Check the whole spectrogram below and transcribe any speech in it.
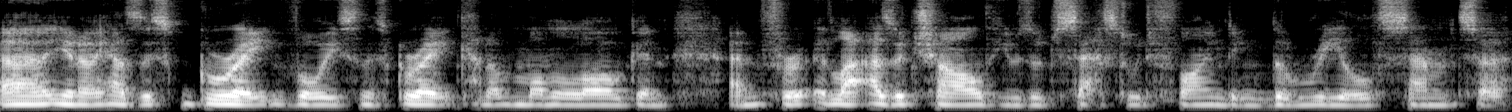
Uh, you know, he has this great voice and this great kind of monologue, and and for like as a child, he was obsessed with finding the real Santa,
